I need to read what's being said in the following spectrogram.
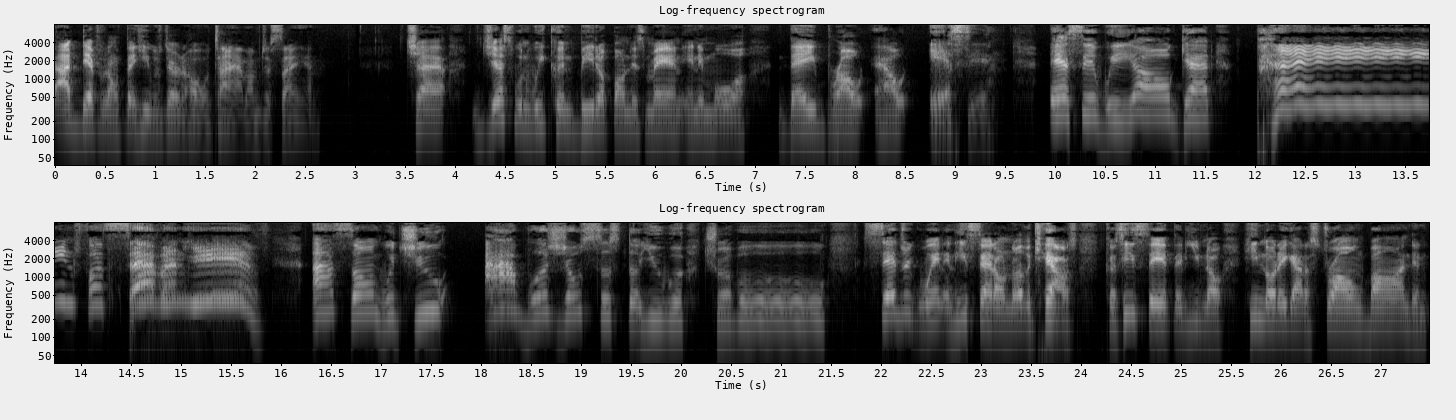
I definitely don't think he was there the whole time. I'm just saying. Child, just when we couldn't beat up on this man anymore, they brought out Essie. Essie, we all got pain for seven years. I sung with you. I was your sister. You were trouble. Cedric went and he sat on the other couch because he said that you know he know they got a strong bond and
